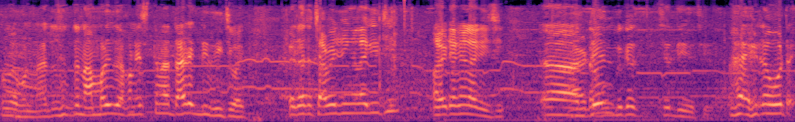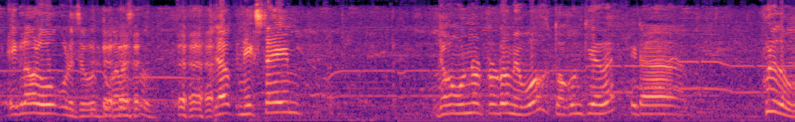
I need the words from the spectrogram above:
কোনো ব্যাপার না। এত তো নাম্বারই তো এখন স্ক্যানার ডাইরেক্ট দিয়ে দিয়েছি ভাই। এটা এটাতে চাবি রিংয়ে লাগিয়েছি আর এটা এখানে লাগিয়েছি। দিয়েছি। হ্যাঁ এটা ওটা এগুলো আবার ও করেছে ওর দোকান আছে যাই হোক নেক্সট টাইম যখন অন্য টোটো নেব তখন কি হবে? এটা খুলে দেবো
